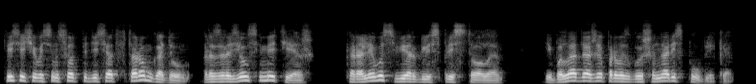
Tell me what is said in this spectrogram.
В 1852 году разразился мятеж, королеву свергли с престола, и была даже провозглашена республика.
